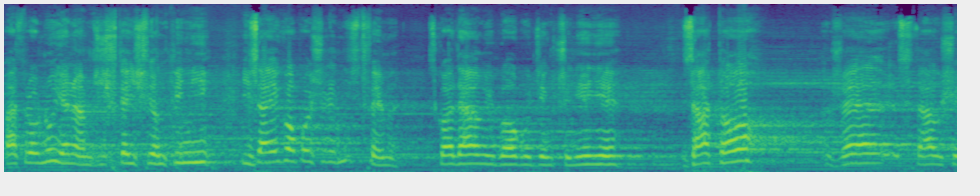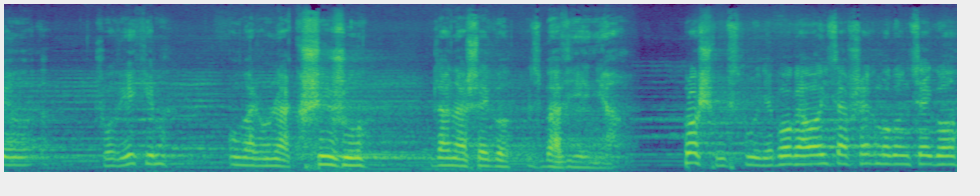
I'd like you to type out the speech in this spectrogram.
patronuje nam dziś w tej świątyni i za Jego pośrednictwem składamy Bogu dziękczynienie za to, że stał się człowiekiem, umarł na krzyżu dla naszego zbawienia. Prośmy wspólnie Boga Ojca Wszechmogącego,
